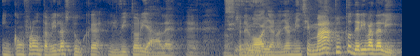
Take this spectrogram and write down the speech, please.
in confronto a Villa Stuck il Vittoriale eh, non sì. ce ne vogliano gli amici, ma tutto deriva da lì.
